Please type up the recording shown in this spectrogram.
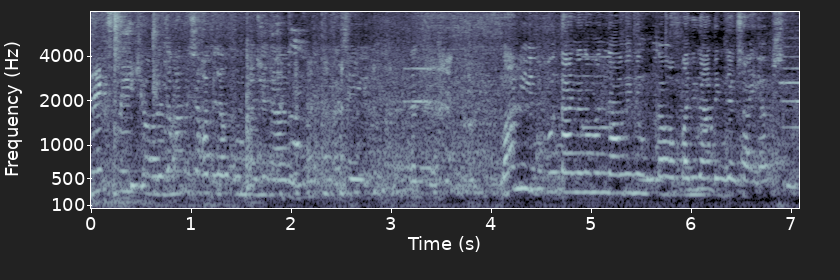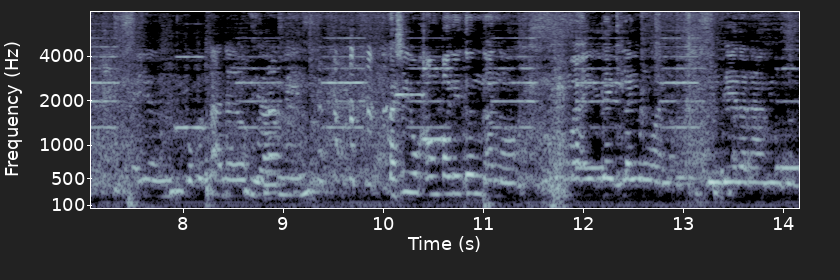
next station. Ito kami sa kabilang kumpanya namin. Kasi, Mami, pupuntahan na naman namin yung company natin dyan sa IFC. Ayun, pupunta na lang namin. Kasi yung company doon, ano, ma-regla yung ano, bindera namin doon.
